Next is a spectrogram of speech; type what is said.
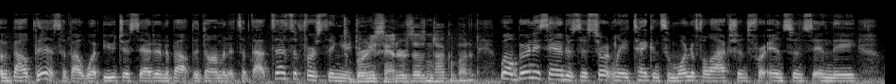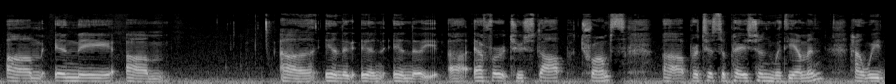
about this, about what you just said, and about the dominance of that. So that's the first thing you do. Bernie Sanders doesn't talk about it. Well, Bernie Sanders has certainly taken some wonderful actions. For instance, in the um, in the um, uh, in the in, in the uh, effort to stop Trump's uh, participation with Yemen, how we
